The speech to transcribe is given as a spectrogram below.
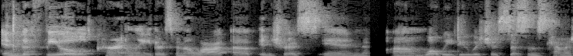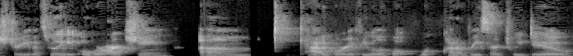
in the field currently, there's been a lot of interest in um, what we do, which is systems chemistry. That's really the overarching um, category, if you will, of what, what kind of research we do.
